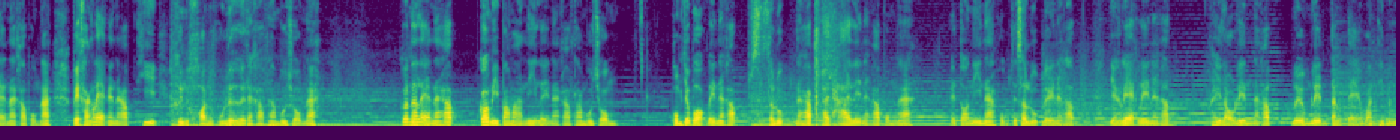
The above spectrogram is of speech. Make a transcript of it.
แล้วนะครับผมนะ เป็นครั้งแรกเลยนะครับที่ขึ้นคอนคูลเลอร์นะครับท่านผู้ชมนะ ก็นั่นแหละนะครับ ก็มีประมาณนี้เลยนะครับท่านผู้ชม ผมจะบอกเลยนะครับสรุปนะครับท้ายๆเลยนะครับผมนะ ในตอนนี้นะผมจะสรุปเลยนะครับ อย่างแรกเลยนะครับ ให้เราเล่นนะครับ เริ่มเล่นตั้งแต่วันที่มัน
